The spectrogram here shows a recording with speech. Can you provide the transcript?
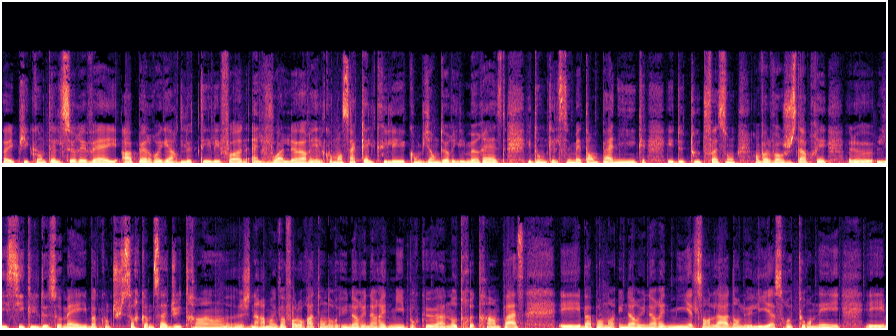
et puis quand elle se réveille hop, elle regarde le téléphone, elle voit l'heure et elle commence à calculer combien d'heures il me reste. Et donc elle se met en panique. Et de toute façon, on va le voir juste après, les cycles de sommeil, bah, quand tu sors comme ça du train, euh, généralement il va falloir attendre une heure, une heure et demie pour qu'un autre train passe. Et bah, pendant une heure, une heure et demie, elles sont là dans le lit à se retourner et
